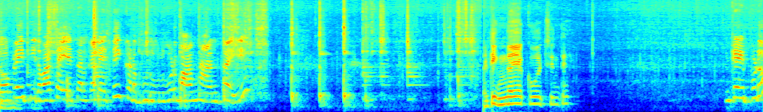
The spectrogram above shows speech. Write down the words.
లోపల ఈ తిరువాత ఏ తలకాయలు అయితే ఇక్కడ బురుగులు కూడా బాగా నానుతాయి. అంటే ఇంకా ఎక్కువ వచ్చింది? ఇంకా ఇప్పుడు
